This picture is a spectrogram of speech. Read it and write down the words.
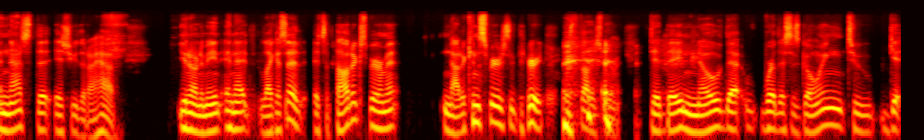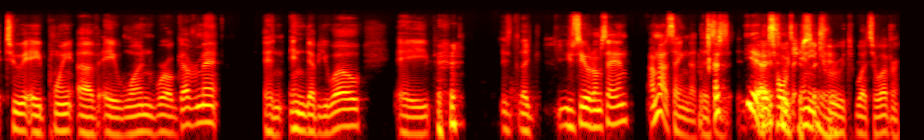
And that's the issue that I have. You know what I mean? And that, like I said, it's a thought experiment, not a conspiracy theory. It's a thought experiment. Did they know that where this is going to get to a point of a one world government, an NWO, a like you see what I'm saying? I'm not saying that this is yeah, this holds any saying. truth whatsoever,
